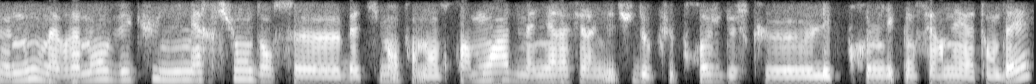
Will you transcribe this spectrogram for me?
euh, nous, on a vraiment vécu une immersion dans ce bâtiment pendant trois mois, de manière à faire une étude au plus proche de ce que les premiers concernés attendaient.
